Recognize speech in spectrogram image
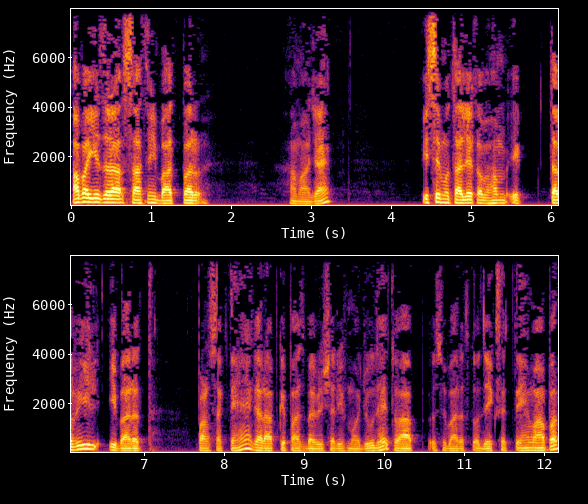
اب آئیے ذرا ساتویں بات پر ہم آ جائیں۔ اس سے متعلق اب ہم ایک طویل عبارت پڑھ سکتے ہیں۔ اگر آپ کے پاس بائبل شریف موجود ہے تو آپ اس عبارت کو دیکھ سکتے ہیں وہاں پر۔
